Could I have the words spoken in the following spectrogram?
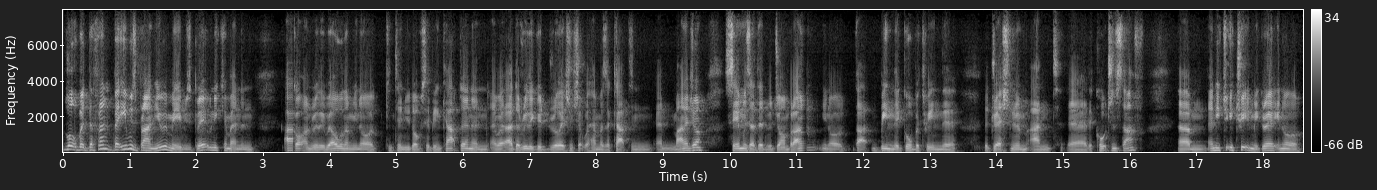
little bit different, but he was brand new with me. He was great when he came in, and I got on really well with him. You know, continued obviously being captain, and I had a really good relationship with him as a captain and manager. Same as I did with John Brown. You know, that being the go between the the dressing room and uh, the coaching staff. Um, and he, he treated me great. You know,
